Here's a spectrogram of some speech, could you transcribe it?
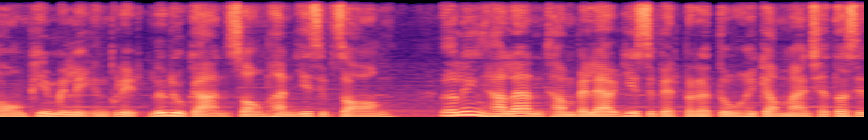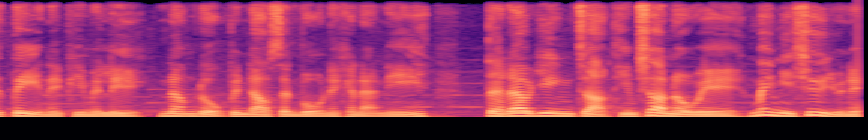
ของพรีเมียร์ลีกอังกฤษฤดูกาล2022 ออร์ลิง ฮาแลนด์ทำไปแล้ว 21 ประตูให้กับแมนเชสเตอร์ซิตี้ในพรีเมียร์ลีกนำโด่งเป็นดาวซันโบในขณะนี้ แต่ดาวยิงจากทีมชาตินอร์เวย์ไม่มีชื่ออยู่ใน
